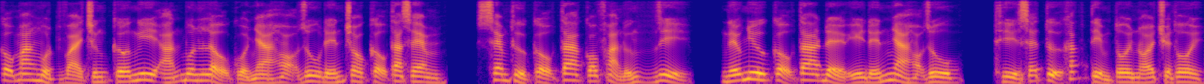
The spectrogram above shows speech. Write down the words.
cậu mang một vài chứng cớ nghi án buôn lậu của nhà họ Du đến cho cậu ta xem, xem thử cậu ta có phản ứng gì, nếu như cậu ta để ý đến nhà họ Du, thì sẽ tự khắc tìm tôi nói chuyện thôi.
